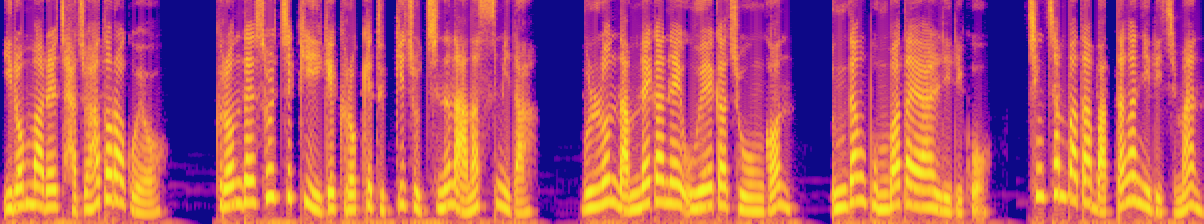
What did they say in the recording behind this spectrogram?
이런 말을 자주 하더라고요. 그런데 솔직히 이게 그렇게 듣기 좋지는 않았습니다. 물론 남매 간의 우애가 좋은 건 응당 본받아야 할 일이고 칭찬받아 마땅한 일이지만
